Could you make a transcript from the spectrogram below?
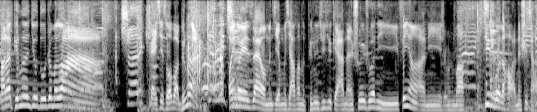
好了，评论就读这么多啦，感谢所宝评论，欢迎各位在我们节目下方的评论区去给阿南说一说你分享啊你什么什么经历过的好玩的事情啊，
